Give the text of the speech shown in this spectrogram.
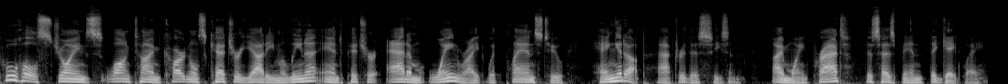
Pujols joins longtime Cardinals catcher Yadi Molina and pitcher Adam Wainwright with plans to hang it up after this season. I'm Wayne Pratt. This has been The Gateway.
